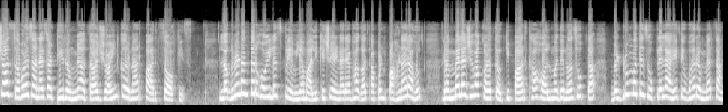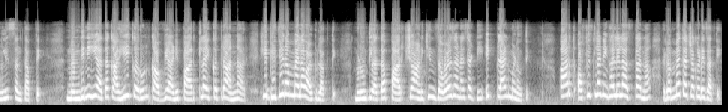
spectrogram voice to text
च्या जवळ जाण्यासाठी रम्या आता जॉईन करणार पार्थचं ऑफिस लग्नानंतर होईलच प्रेम. या मालिकेच्या येणाऱ्या भागात आपण पाहणार आहोत रम्याला जेव्हा कळतं की पार्थ हा हॉलमध्ये न झोपता बेडरूममध्ये झोपलेला आहे तेव्हा रम्या चांगलीच संतापते. नंदिनी ही आता काहीही करून काव्य आणि पार्थला एकत्र आणणार ही भीती रम्याला वाटू लागते. म्हणून ती आता पार्थच्या आणखीन जवळ जाण्यासाठी एक प्लॅन बनवते. पार्थ ऑफिसला निघालेला असताना रम्या त्याच्याकडे जाते.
